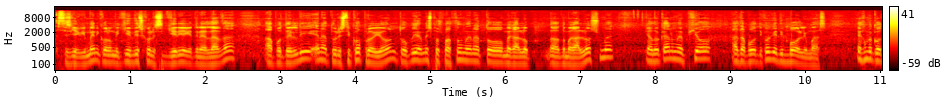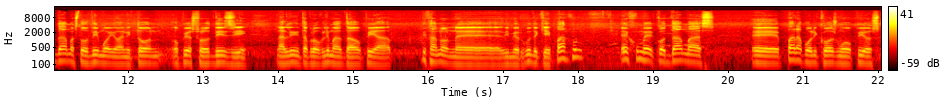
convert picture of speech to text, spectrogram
στη συγκεκριμένη οικονομική δύσκολη συγκυρία για την Ελλάδα, αποτελεί ένα τουριστικό προϊόν το οποίο εμείς προσπαθούμε να το, μεγαλο, να το μεγαλώσουμε και να το κάνουμε πιο ανταποδοτικό για την πόλη μας. Έχουμε κοντά μας το Δήμο Ιωαννητών, ο οποίος φροντίζει να λύνει τα προβλήματα τα οποία πιθανόν ε, δημιουργούνται και υπάρχουν. Έχουμε κοντά μας ε, πάρα πολύ κόσμο ο οποίος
